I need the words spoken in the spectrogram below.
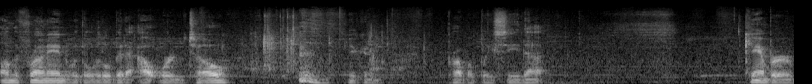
on the front end with a little bit of outward toe. you can probably see that. Camber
